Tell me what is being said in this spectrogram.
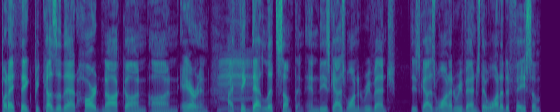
But I think because of that hard knock on on Aaron, I Mm. think that lit something, and these guys wanted revenge. These guys wanted revenge. They wanted to face him.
